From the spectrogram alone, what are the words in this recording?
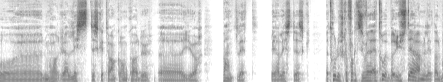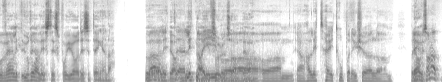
Og du må ha realistiske tanker om hva du gjør. Vent litt. Realistisk. Jeg tror du skal faktisk jeg tror jeg bør justere meg litt. Du må være litt urealistisk for å gjøre disse tingene. Være litt, ja, litt naiv, som du og, sa. Ja. og ja, ha litt høy tro på deg sjøl. For det er Ja. jo sånn at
